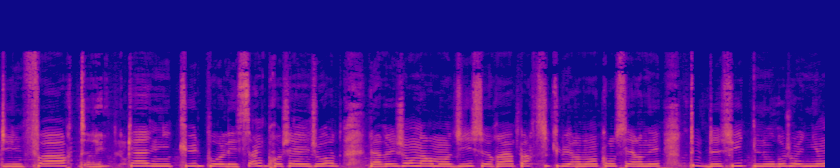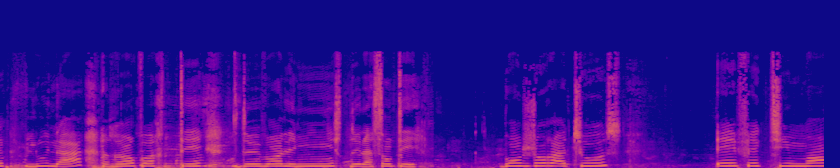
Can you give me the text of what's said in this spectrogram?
d'une forte canicule pour les cinq prochains jours. La région Normandie sera particulièrement concernée. Tout de suite, nous rejoignons Luna, remportée devant les ministres de la Santé. Bonjour à tous. Effectivement,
